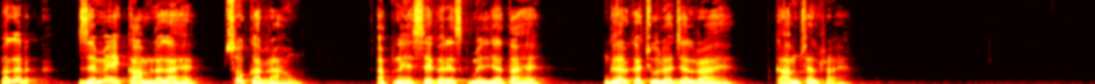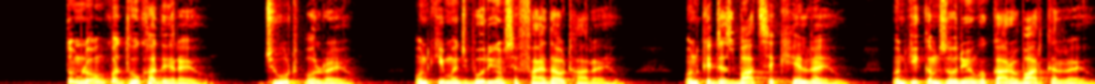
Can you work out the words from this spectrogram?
مگر ذمہ ایک کام لگا ہے، سو کر رہا ہوں۔ اپنے حصے کا رزق مل جاتا ہے۔ گھر کا چولہا جل رہا ہے۔ کام چل رہا ہے۔ تم لوگوں کو دھوکہ دے رہے ہو۔ جھوٹ بول رہے ہو۔ ان کی مجبوریوں سے فائدہ اٹھا رہے ہو۔ ان کے جذبات سے کھیل رہے ہو۔ ان کی کمزوریوں کو کاروبار کر رہے ہو۔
